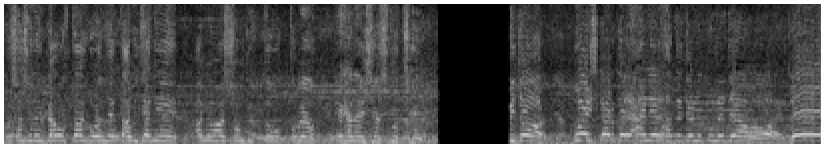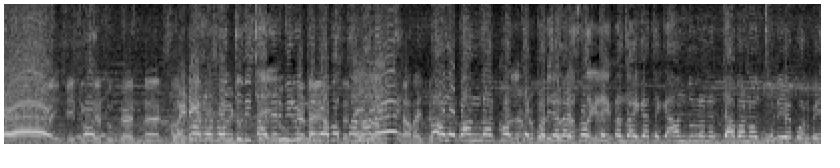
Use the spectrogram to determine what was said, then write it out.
প্রশাসনিক ব্যবস্থা গ্রহণের দাবি জানিয়ে আমি আমার সংক্ষিপ্ত বক্তব্য এখানে শেষ করছি। ভিতর বহিষ্কার করে আইনের হাতে যেন তুলে দেওয়া হয়। এদিকে ঢুকেন না একদম। গণভোট যদি তাদের বিরুদ্ধে ব্যবস্থা না নেয়, তাহলে বাংলার প্রত্যেকটা জেলায় প্রত্যেকটা জায়গা থেকে আন্দোলনের দাবানল ছড়িয়ে পড়বে।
